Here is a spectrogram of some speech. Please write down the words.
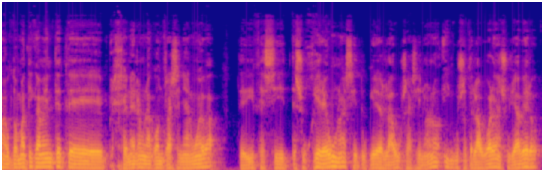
automáticamente te genera una contraseña nueva, te dice si te sugiere una, si tú quieres la usas, si no, no, incluso te la guarda en su llavero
